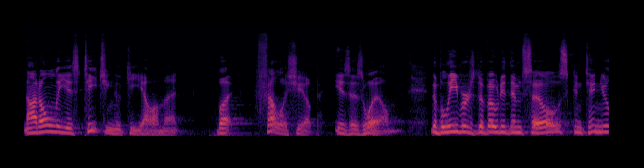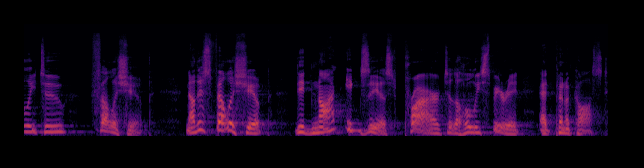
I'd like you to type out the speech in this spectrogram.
not only is teaching a key element, but fellowship is as well. The believers devoted themselves continually to fellowship. Now, this fellowship did not exist prior to the Holy Spirit at Pentecost.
